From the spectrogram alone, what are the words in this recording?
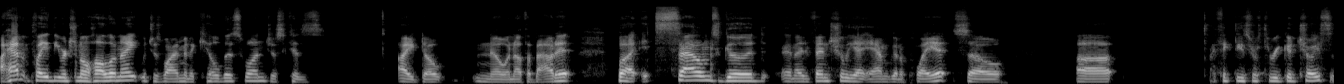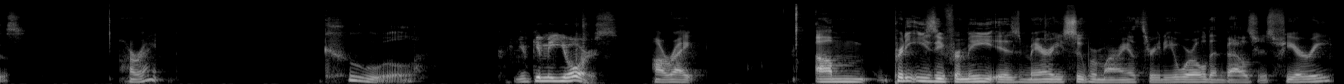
I haven't played the original Hollow Knight, which is why I'm going to kill this one just because I don't know enough about it. But it sounds good, and eventually I am going to play it. So uh, I think these are three good choices. All right. Cool. You give me yours. All right. Um, pretty easy for me is marry Super Mario 3D World and Bowser's Fury.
